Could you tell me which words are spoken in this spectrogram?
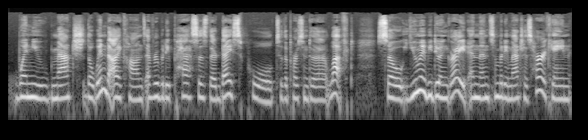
when you match the wind icons, everybody passes their dice pool to the person to their left. So you may be doing great, and then somebody matches Hurricane,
